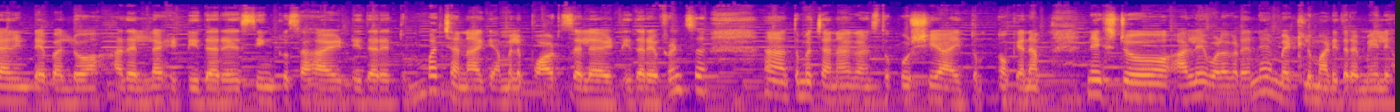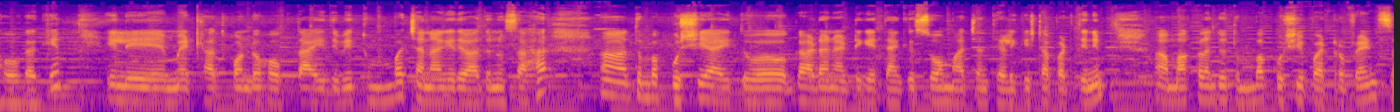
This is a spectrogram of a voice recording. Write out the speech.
ಡೈನಿಂಗ್ ಟೇಬಲ್ಲು ಅದೆಲ್ಲ ಇಟ್ಟಿದ್ದಾರೆ. ಸಿಂಕ್ ಸಹ ಇಟ್ಟಿದ್ದಾರೆ. ತುಂಬ ಚೆನ್ನಾಗಿ, ಆಮೇಲೆ ಪಾಟ್ಸ್ ಎಲ್ಲ ಇಟ್ಟಿದ್ದಾರೆ ಫ್ರೆಂಡ್ಸ್ ತುಂಬ ಚೆನ್ನಾಗಿ ಅನಿಸ್ತು, ಖುಷಿ ಆಯಿತು. ಓಕೆನಾ ನೆಕ್ಸ್ಟು ಅಲ್ಲೇ ಒಳಗಡೆ ಮೆಟ್ಲು ಮಾಡಿದ್ದಾರೆ, ಮೇಲೆ ಹೋಗೋಕ್ಕೆ. ಇಲ್ಲಿ ಮೆಟ್ಲು ಹತ್ಕೊಂಡು ಹೋಗ್ತಾ ಇದ್ದೀವಿ ತುಂಬ ಚೆನ್ನಾಗಿದೆ. ಅದನ್ನು ಸಹ ತುಂಬ ಖುಷಿ ಆಯಿತು. ಗಾರ್ಡನ್ ಅಟ್ಟಿಗೆ ಥ್ಯಾಂಕ್ ಯು ಸೋ ಮಚ್ ಅಂತ ಹೇಳಿಕ್ಕೆ ಇಷ್ಟಪಡ್ತೀನಿ. ಮಕ್ಕಳಂತೂ ತುಂಬ ಖುಷಿ ಪಟ್ಟರು ಫ್ರೆಂಡ್ಸ್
